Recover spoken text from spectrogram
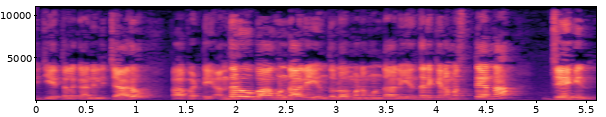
విజేతలుగా నిలిచారు. కాబట్టి అందరూ బాగుండాలి ఎందులో మనం ఉండాలి. అందరికీ నమస్తే అన్న. జై హింద్.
